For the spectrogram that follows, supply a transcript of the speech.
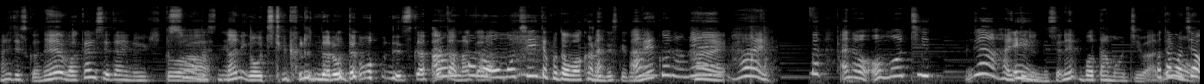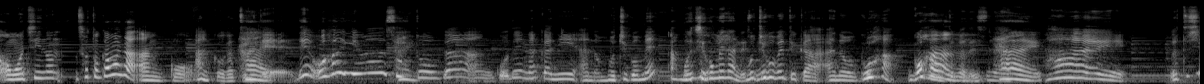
あれですかね、若い世代の人は何が落ちてくるんだろうって思うんですかね、あん棚から。このお餅ってことはわかるんですけどあんね。このね、ははいい。まあ、あの、お餅が入ってるんですよね、ぼたもちは。ぼたもちはでお餅の外側があんこ。あんこがついて、はいで、おはぎは外があんこで、中に、あの、もち米？あ、もち米なんですね。もち米っていうか、あの、ご飯。ご飯とかですね。はい。はい。私、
